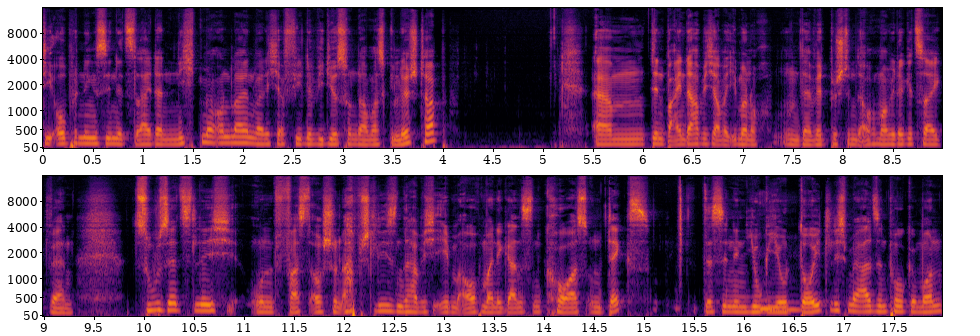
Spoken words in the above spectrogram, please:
Die Openings sind jetzt leider nicht mehr online, weil ich ja viele Videos von damals gelöscht habe. Ähm, den Binder habe ich aber immer noch und der wird bestimmt auch mal wieder gezeigt werden. Zusätzlich und fast auch schon abschließend habe ich eben auch meine ganzen Cores und Decks. Das sind in Yu-Gi-Oh! Mhm. deutlich mehr als in Pokémon.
